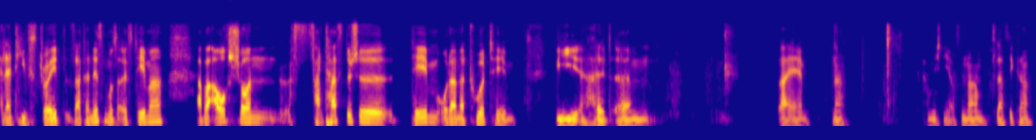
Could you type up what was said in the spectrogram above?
relativ straight Satanismus als Thema, aber auch schon fantastische Themen oder Naturthemen, wie halt ähm, bei, na, komme ich nie auf den Namen, Klassiker.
